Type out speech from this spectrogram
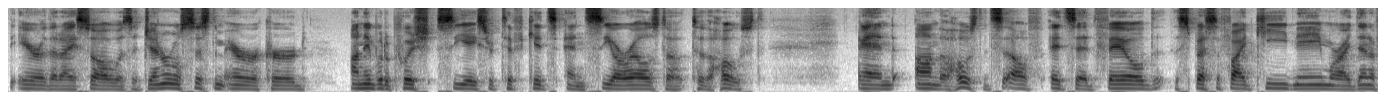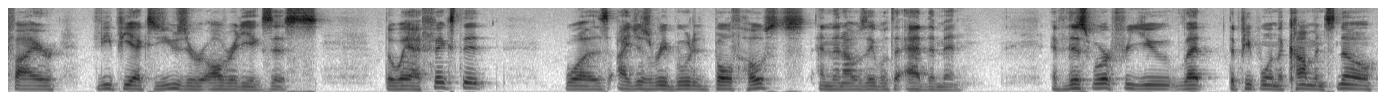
the error that I saw was a general system error occurred, unable to push CA certificates and CRLs to, to the host. And on the host itself, it said failed, the specified key, name, or identifier vpxuser already exists. The way I fixed it was I just rebooted both hosts and then I was able to add them in. If this worked for you, let the people in the comments know.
